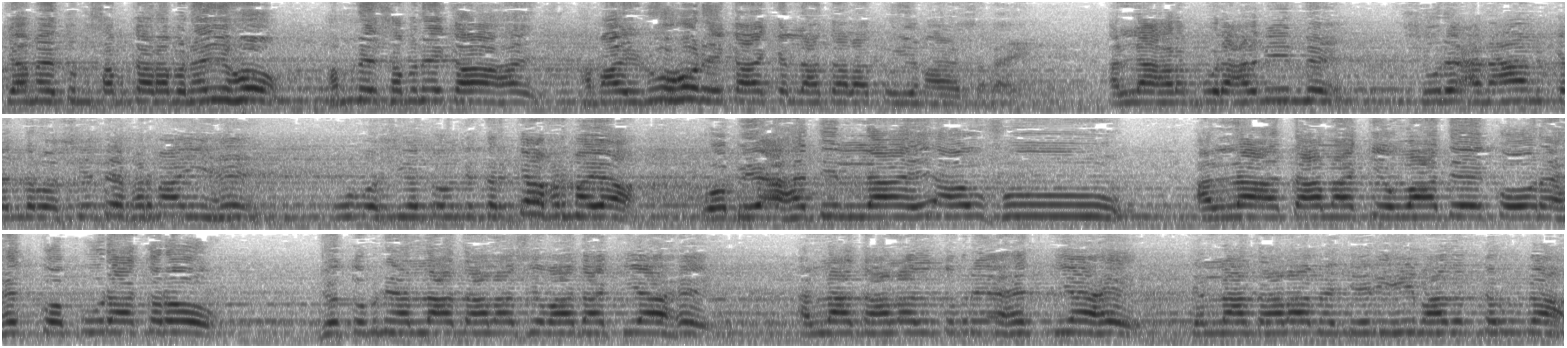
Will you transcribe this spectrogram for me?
کیا میں تم سب کا رب نہیں ہوں؟ ہم نے سب نے کہا ہے، ہماری روحوں نے کہا کہ اللہ تعالیٰ تو یہ ہمارا سب ہے۔ اللہ رب العالمین نے سورہ انعام کے اندر وصیتیں فرمائی ہیں۔ ان وصیتوں کے اندر کیا فرمایا؟ وہ بے عہد اللہ اوفو۔ اللہ تعالیٰ کے وعدے کو اور عہد کو پورا کرو۔ جو تم نے اللہ تعالیٰ سے وعدہ کیا ہے، اللہ تعالیٰ سے تم نے عہد کیا ہے کہ اللہ تعالیٰ میں تیری ہی عبادت کروں گا،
